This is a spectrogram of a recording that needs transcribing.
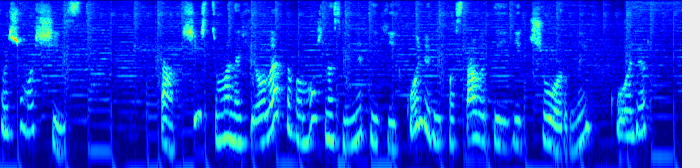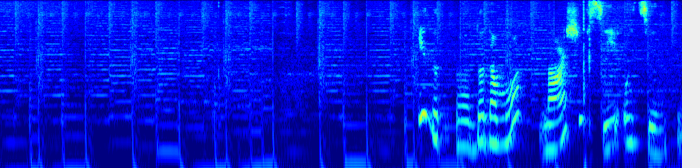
пишемо 6. Так, 6 у мене фіолетова, можна змінити її колір і поставити її чорний колір. І додамо наші всі оцінки.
